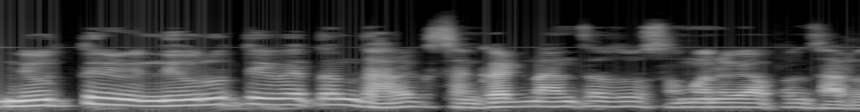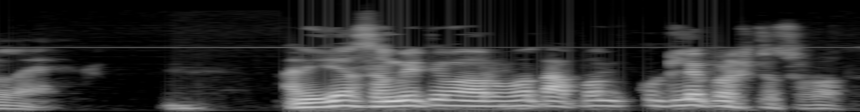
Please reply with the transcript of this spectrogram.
निवृत्ती निवृत्ती वेतन धारक संघटनांचा जो समन्वय आपण साधला आहे आणि या समितीमार्फत आपण कुठले प्रश्न सोडवतात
